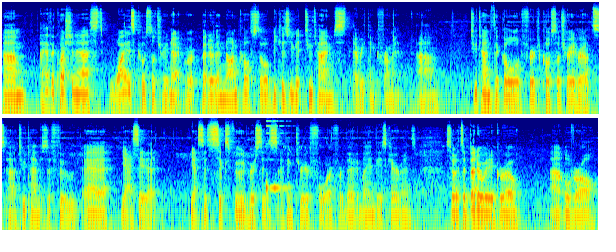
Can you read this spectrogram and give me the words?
Um, I have the question asked, why is Coastal Trade Network better than non-coastal? Because you get two times everything from it. Um, two times the gold for coastal trade routes, uh, two times the food. Uh, yeah, I say that. Yes, it's six food versus I think three or four for the land-based caravans. So it's a better way to grow uh, overall,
